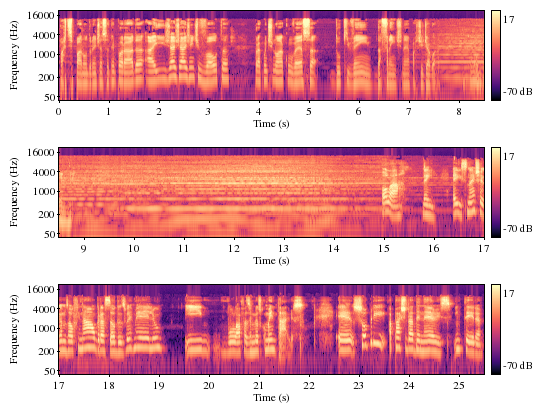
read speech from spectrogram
participaram durante essa temporada. Aí já já a gente volta pra continuar a conversa do que vem da frente, né, a partir de agora. Então, o nome Olá. Bem, é isso, né? Chegamos ao final, graças ao Deus Vermelho, e vou lá fazer meus comentários. É, sobre a parte da Daenerys inteira,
